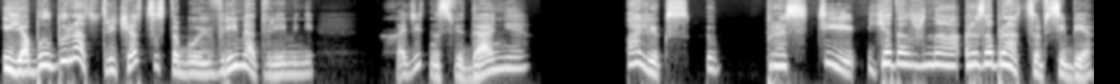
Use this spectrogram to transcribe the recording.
и я был бы рад встречаться с тобой время от времени, ходить на свидание. Алекс, э, прости, я должна разобраться в себе.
